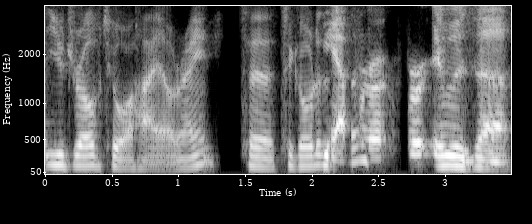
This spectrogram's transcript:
you drove to Ohio, right? To to go to this yeah, place? For, for it was uh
